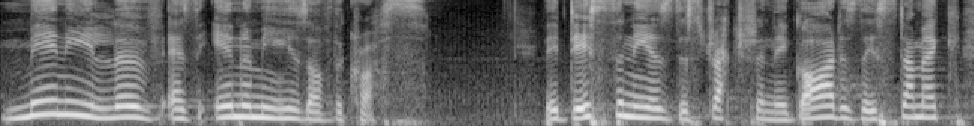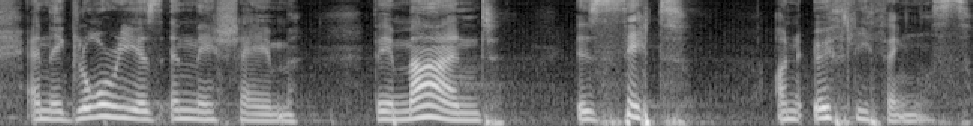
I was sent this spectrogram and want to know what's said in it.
Many live as enemies of the cross. Their destiny is destruction, their God is their stomach, and their glory is in their shame. Their mind is set on earthly things.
